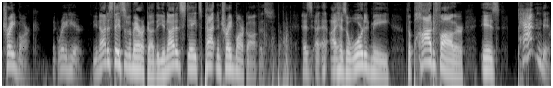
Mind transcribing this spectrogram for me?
trademark, like right here. The United States of America, the United States Patent and Trademark Office, has uh, has awarded me the Podfather is patented.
